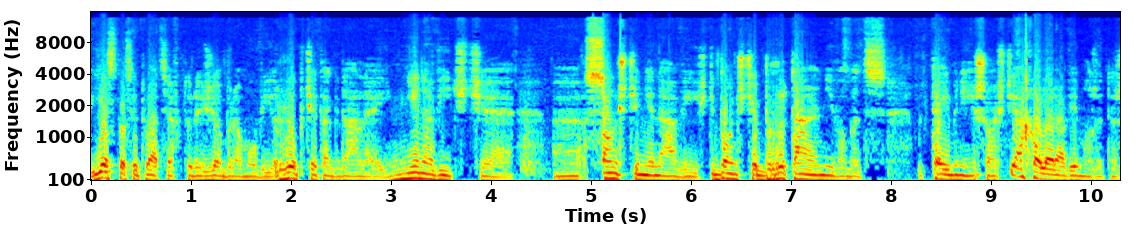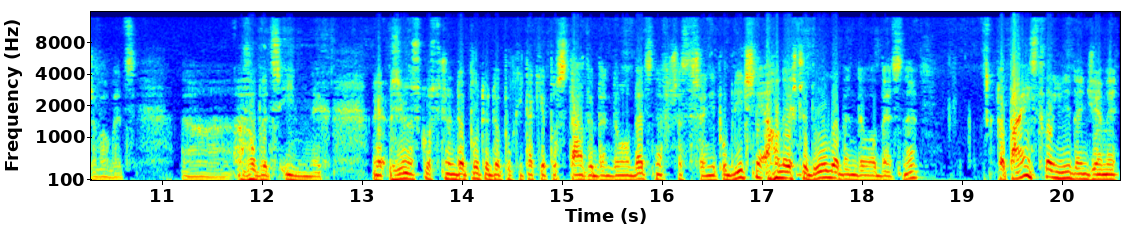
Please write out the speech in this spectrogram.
Jest to sytuacja, w której Ziobro mówi róbcie tak dalej, nienawidźcie, e, sączcie nienawiść, bądźcie brutalni wobec tej mniejszości, a cholera wie może też wobec, wobec innych. E, W związku z czym dopóty, dopóki takie postawy będą obecne w przestrzeni publicznej, a one jeszcze długo będą obecne, to państwo i my będziemy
